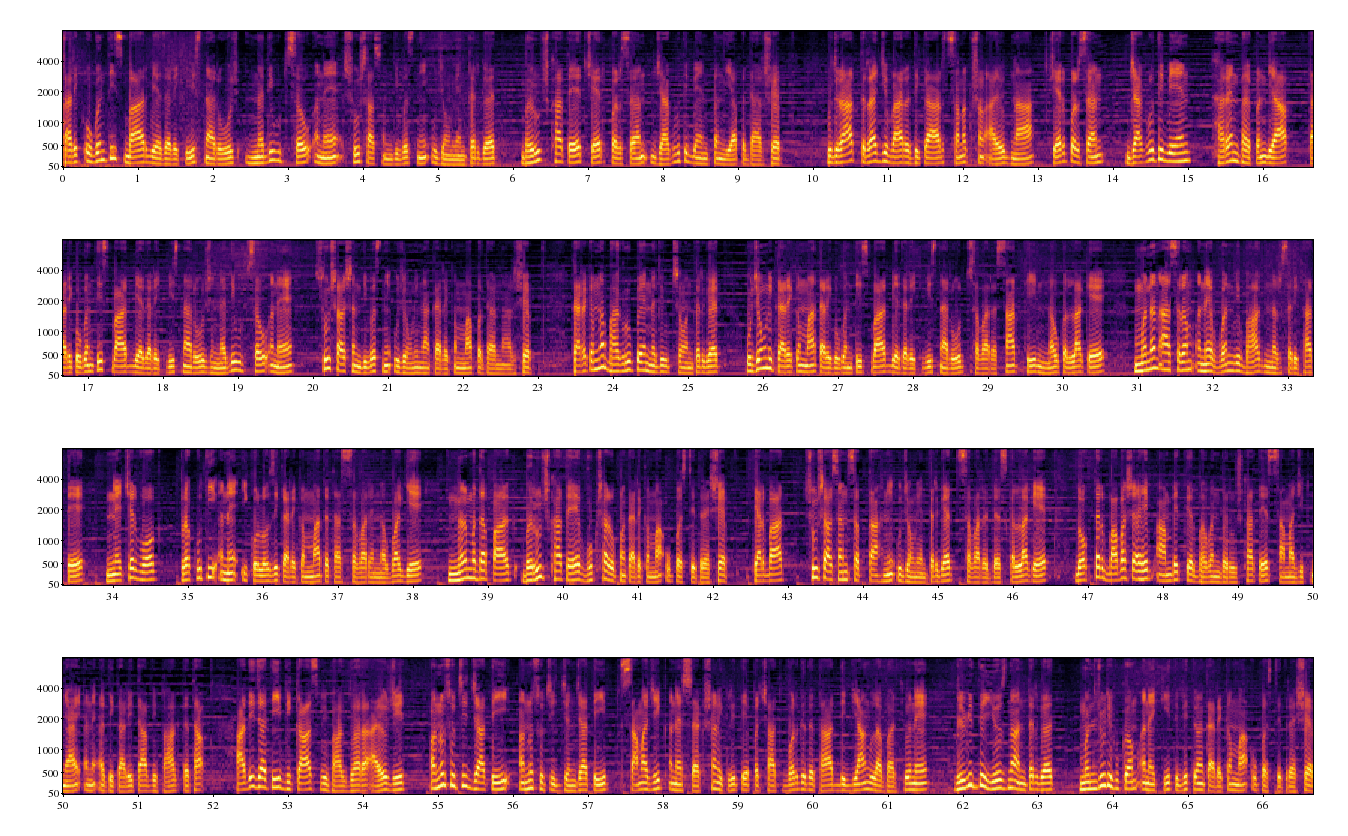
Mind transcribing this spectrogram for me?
તારીખ ઓગણત્રીસ બાર બે હજાર એકવીસના રોજ નદી ઉત્સવ અને સુશાસન દિવસની ઉજવણી અંતર્ગત ભરૂચ ખાતે ચેરપર્સન જાગૃતિબેન પંડ્યા પધારશે. ગુજરાત રાજ્ય બાર અધિકાર સંરક્ષણ આયોગના ચેરપર્સન જાગૃતિબેન હરેનભાઈ પંડ્યા તારીખ ઓગણત્રીસ બાર બે હજાર એકવીસના રોજ નદી ઉત્સવ અને સુશાસન દિવસની ઉજવણીના કાર્યક્રમમાં પધારનાર છે. કાર્યક્રમના ભાગરૂપે નદી ઉત્સવ અંતર્ગત ઉજવણી કાર્યક્રમમાં તારીખ ઓગણત્રીસ બાર બે હજાર એકવીસના રોજ સવારે સાતથી નવ કલાકે મનન આશ્રમ અને વન વિભાગ નર્સરી ખાતે નેચર વોક, પ્રકૃતિ અને ઇકોલોજી કાર્યક્રમમાં તથા સવારે નવ વાગ્યે નર્મદા પાર્ક, ભરૂચ ખાતે વૃક્ષારોપણ કાર્યક્રમમાં ઉપસ્થિત રહેશે. ત્યારબાદ સુશાસન સપ્તાહની ઉજવણી અંતર્ગત સવારે દસ કલાકે ડોક્ટર બાબા સાહેબ આંબેડકર ભવન, ભરૂચ ખાતે સામાજિક ન્યાય અને અધિકારીતા વિભાગ તથા આદિજાતિ વિકાસ વિભાગ દ્વારા આયોજિત અનુસૂચિત જાતિ, અનુસૂચિત જનજાતિ, સામાજિક અને શૈક્ષણિક રીતે પછાત વર્ગ તથા દિવ્યાંગ લાભાર્થીઓને વિવિધ યોજના અંતર્ગત મંજૂરી હુકમ અને કીટ વિતરણ કાર્યક્રમમાં ઉપસ્થિત રહેશે.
